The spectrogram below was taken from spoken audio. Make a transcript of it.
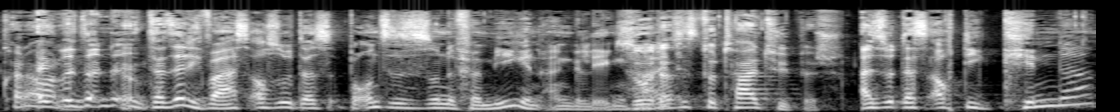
Keine Ahnung. Äh, tatsächlich war es auch so, dass bei uns ist es so eine Familienangelegenheit. So, das ist total typisch. Also, dass auch die Kinder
